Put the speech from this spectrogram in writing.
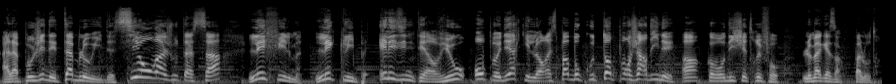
à l'apogée des tabloïds. Si on rajoute à ça les films, les clips et les interviews, on dire qu'il leur reste pas beaucoup de temps pour jardiner, hein, comme on dit chez Truffaut, le magasin, pas l'autre.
